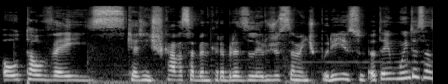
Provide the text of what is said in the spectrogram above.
ou talvez que a gente ficava sabendo que era brasileiro justamente por isso, eu tenho muita sensação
